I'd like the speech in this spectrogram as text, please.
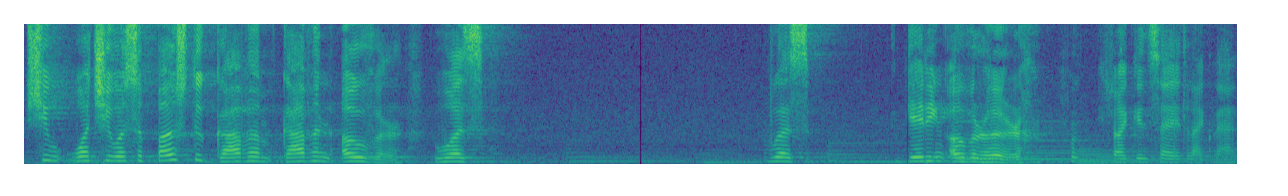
she, what she was supposed to govern, govern over was, was getting over her, if I can say it like that.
